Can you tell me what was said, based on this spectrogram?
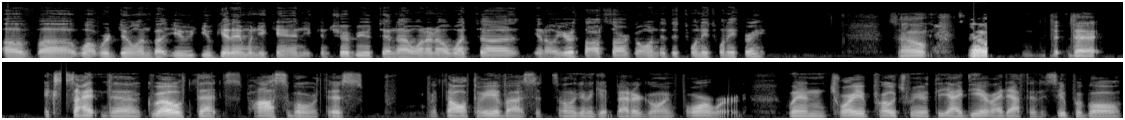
of uh, what we're doing, but you you get in when you can, you contribute, and I want to know what uh, you know your thoughts are going into 2023. So, the, the excite the growth that's possible with this with all three of us, it's only going to get better going forward. When Troy approached me with the idea right after the Super Bowl,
